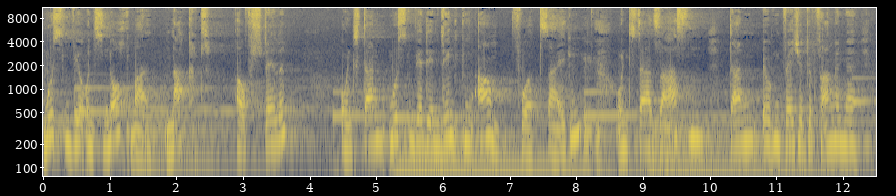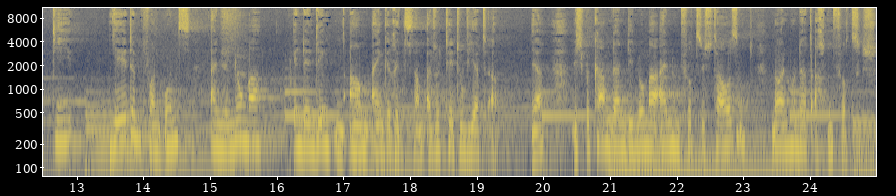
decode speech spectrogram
mussten wir uns nochmal nackt aufstellen. Und dann mussten wir den linken Arm vorzeigen. Und da saßen dann irgendwelche Gefangene, die jedem von uns eine Nummer in den linken Arm eingeritzt haben, also tätowiert haben. Ja? Ich bekam dann die Nummer 41.948.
